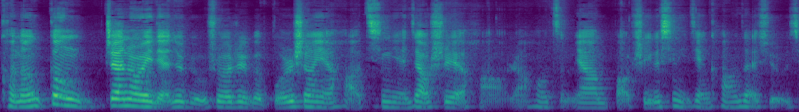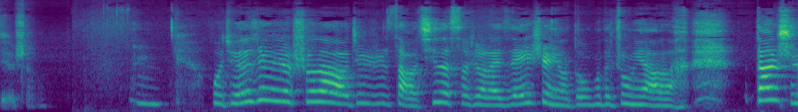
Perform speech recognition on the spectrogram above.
可能更 general 一点，就比如说这个博士生也好，青年教师也好，然后怎么样保持一个心理健康在学术界上。嗯，我觉得这个就说到就是早期的 socialization 有多么的重要了。当时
